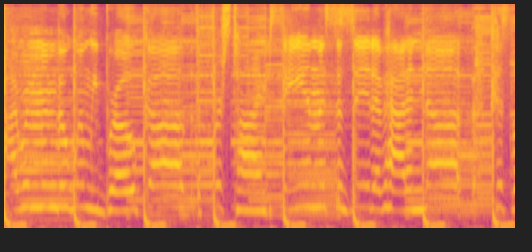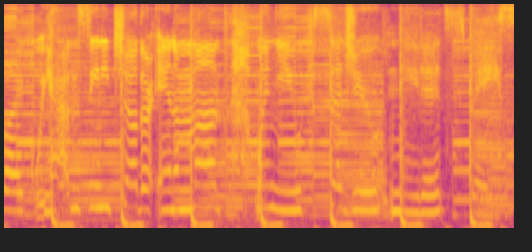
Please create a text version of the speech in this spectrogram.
I remember when we broke up. The first time saying this is it I've had enough. Cause like we hadn't seen each other in a month. When you said you needed space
